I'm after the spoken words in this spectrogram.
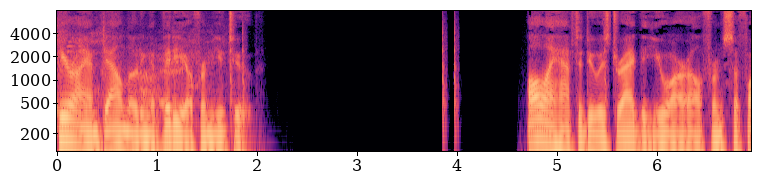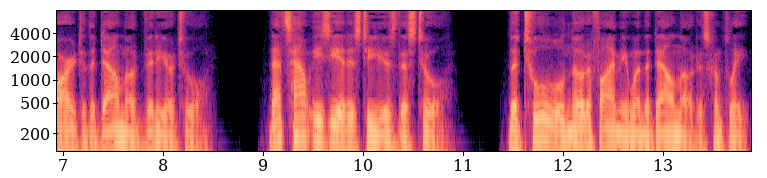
Here I am downloading a video from YouTube. All I have to do is drag the URL from Safari to the download video tool. That's how easy it is to use this tool. The tool will notify me when the download is complete.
